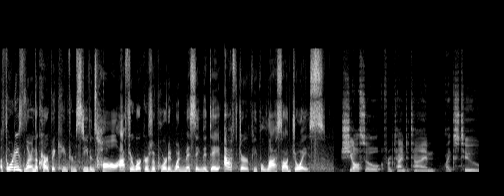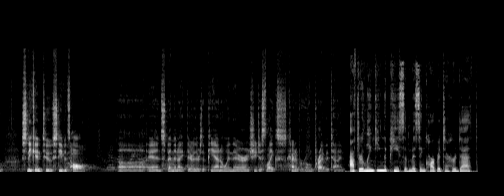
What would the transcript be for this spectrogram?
Authorities learned the carpet came from Stevens Hall after workers reported one missing the day after people last saw Joyce. She also, from time to time, likes to sneak into Stevens Hall uh, and spend the night there. There's a piano in there, and she just likes kind of her own private time. After linking the piece of missing carpet to her death,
